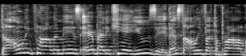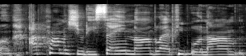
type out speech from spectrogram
The only problem is everybody can't use it. That's the only fucking problem. I promise you these same non-black people, non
